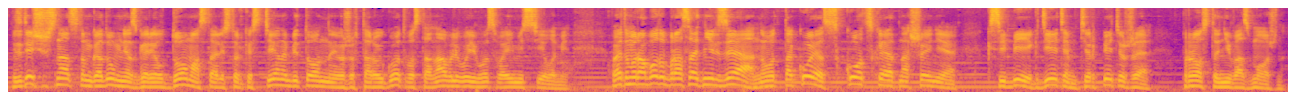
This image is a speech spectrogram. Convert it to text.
В 2016 году у меня сгорел дом, остались только стены бетонные, уже второй год восстанавливаю его своими силами. Поэтому работу бросать нельзя, но вот такое скотское отношение к себе и к детям терпеть уже просто невозможно.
